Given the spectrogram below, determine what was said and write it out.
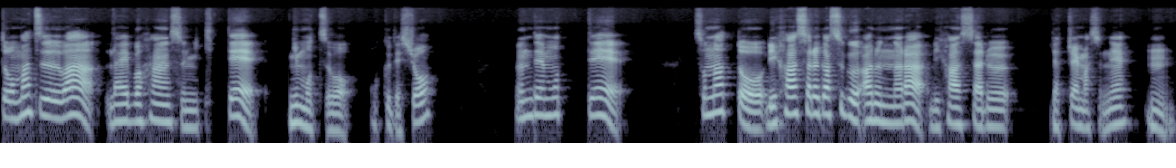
と、まずはライブハウスに来て荷物を置くでしょ？んでもって、その後、リハーサルがすぐあるんなら、リハーサルやっちゃいますね。うん。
